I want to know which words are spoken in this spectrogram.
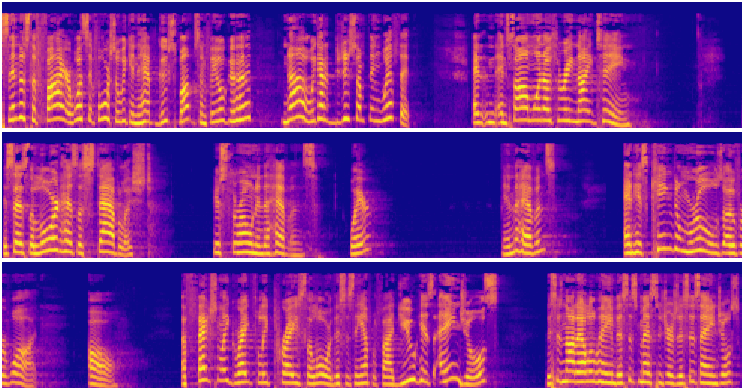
Send us the fire. What's it for? So we can have goosebumps and feel good? No, we got to do something with it. And in Psalm 103, 19, it says, the Lord has established his throne in the heavens. Where? in the heavens, and his kingdom rules over what? All. Affectionately, gratefully praise the Lord. This is the Amplified. You, his angels, this is not Elohim, this is messengers, this is angels.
